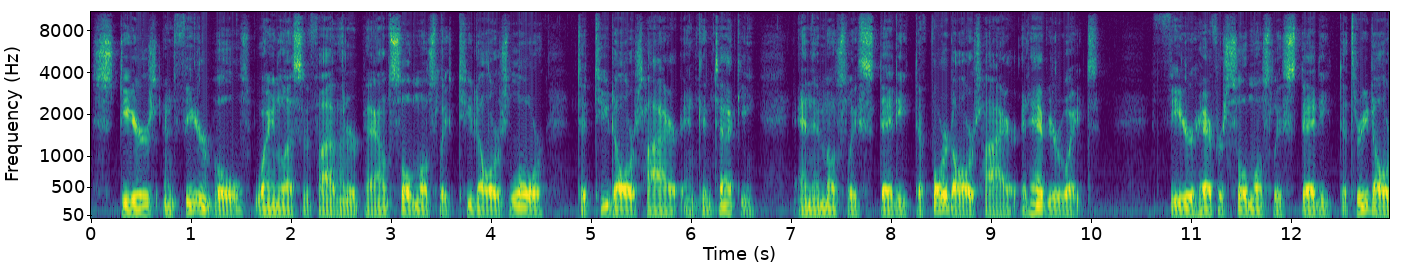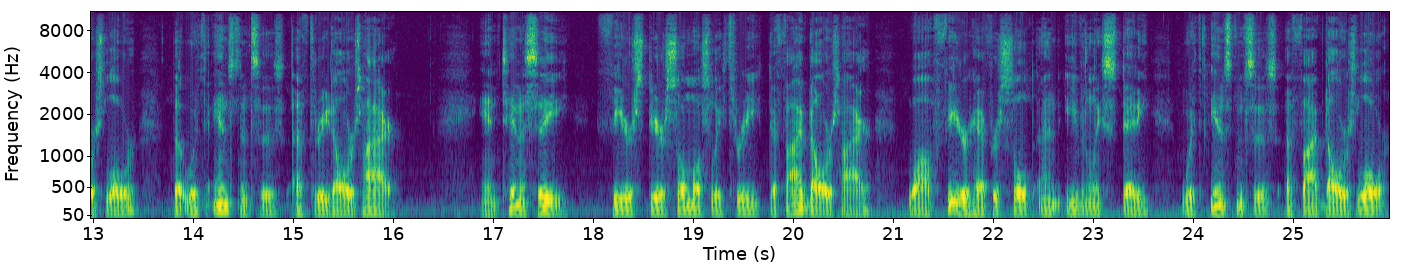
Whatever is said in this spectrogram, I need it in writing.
steers and feeder bulls weighing less than 500 pounds sold mostly $2 lower to $2 higher in Kentucky, and then mostly steady to $4 higher at heavier weights. Feeder heifers sold mostly steady to $3 lower, but with instances of $3 higher. In Tennessee, feeder steers sold mostly 3 to $5 higher, while feeder heifers sold unevenly steady with instances of $5 lower.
